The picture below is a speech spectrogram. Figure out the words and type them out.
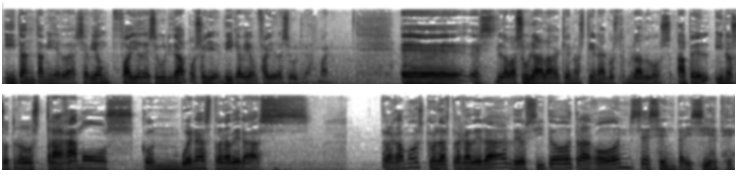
y tanta mierda. Si había un fallo de seguridad, pues oye, di que había un fallo de seguridad. Bueno, eh, es la basura a la que nos tiene acostumbrados Apple y nosotros tragamos con buenas tragaderas. Tragamos con las tragaderas de Osito Dragón 67.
